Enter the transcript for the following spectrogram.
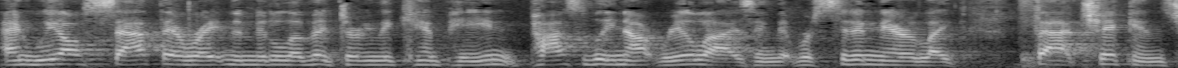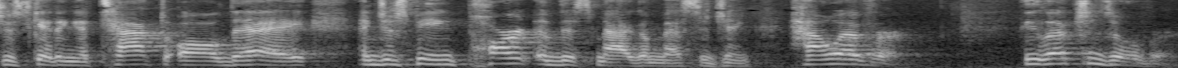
And we all sat there right in the middle of it during the campaign, possibly not realizing that we're sitting there like fat chickens, just getting attacked all day and just being part of this MAGA messaging. However, the election's over.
